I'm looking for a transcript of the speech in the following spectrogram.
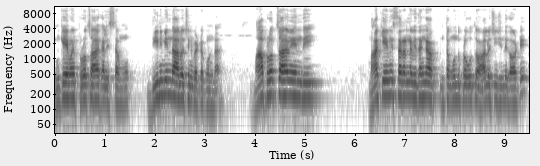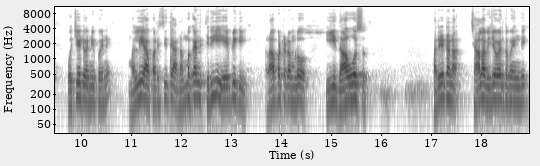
ఇంకేమై ప్రోత్సాహకాలు ఇస్తాము? దీని మీద ఆలోచన పెట్టకుండా మా ప్రోత్సాహం ఏంది? మాకేమిస్తారన్న విధంగా ఇంతకుముందు ప్రభుత్వం ఆలోచించింది కాబట్టి వచ్చేటివన్నీ పోయినాయి. మళ్ళీ ఆ పరిస్థితి ఆ నమ్మకాన్ని తిరిగి ఏపీకి రాబట్టడంలో ఈ దావోస్ పర్యటన చాలా విజయవంతమైంది.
